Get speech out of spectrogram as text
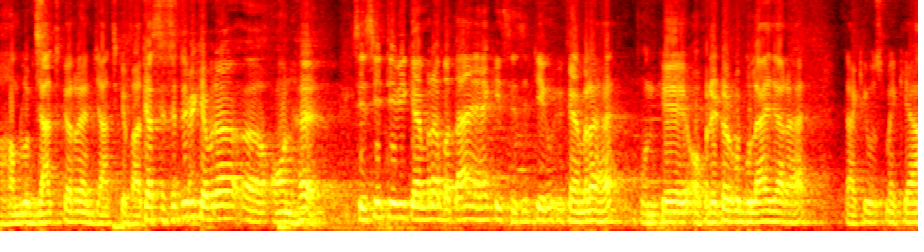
हम लोग जाँच कर रहे हैं जाँच के बाद। क्या सीसीटीवी कैमरा ऑन है? सीसीटीवी कैमरा बताए हैं कि सीसीटीवी कैमरा है उनके ऑपरेटर को बुलाया जा रहा है ताकि उसमें क्या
